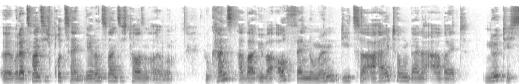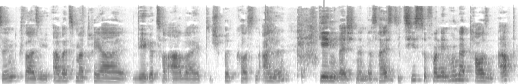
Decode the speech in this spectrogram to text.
äh, oder 20 Prozent wären 20.000 Euro. Du kannst aber über Aufwendungen, die zur Erhaltung deiner Arbeit nötig sind, quasi Arbeitsmaterial, Wege zur Arbeit, die Spritkosten, alle, gegenrechnen. Das heißt, die ziehst du von den 100.000 ab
